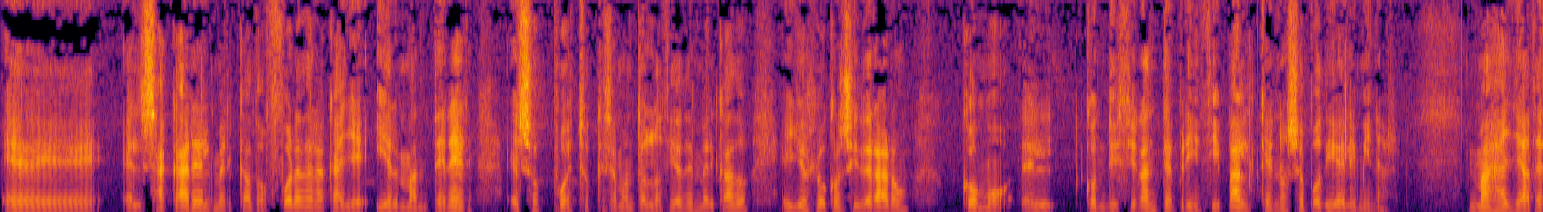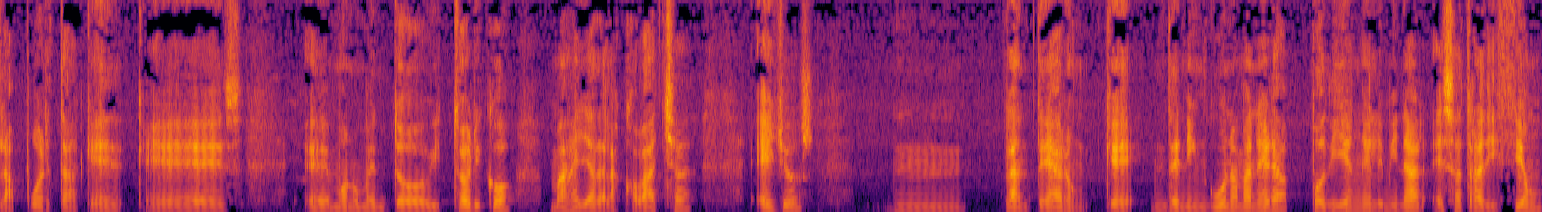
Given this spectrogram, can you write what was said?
eh, el sacar el mercado fuera de la calle y el mantener esos puestos que se montan los días del mercado, ellos lo consideraron como el condicionante principal que no se podía eliminar. Más allá de la puerta, que, que es eh, monumento histórico, más allá de las covachas, ellos mm, plantearon que de ninguna manera podían eliminar esa tradición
